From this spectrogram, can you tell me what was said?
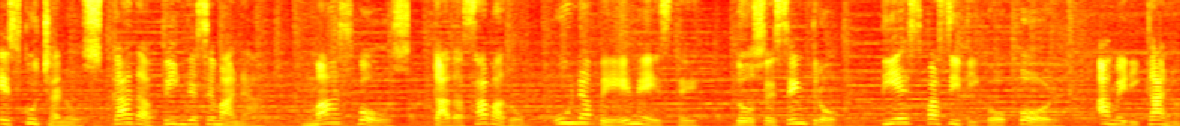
Escúchanos cada fin de semana más Voz, cada sábado, 1 p.m. Este, 12 Centro, 10 Pacífico, por Americano.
